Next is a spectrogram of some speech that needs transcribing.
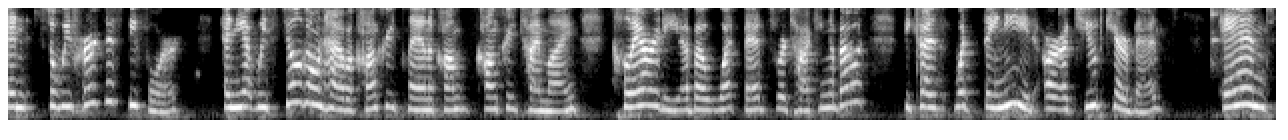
and so we've heard this before, and yet we still don't have a concrete plan, a com- concrete timeline, clarity about what beds we're talking about, because what they need are acute care beds and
